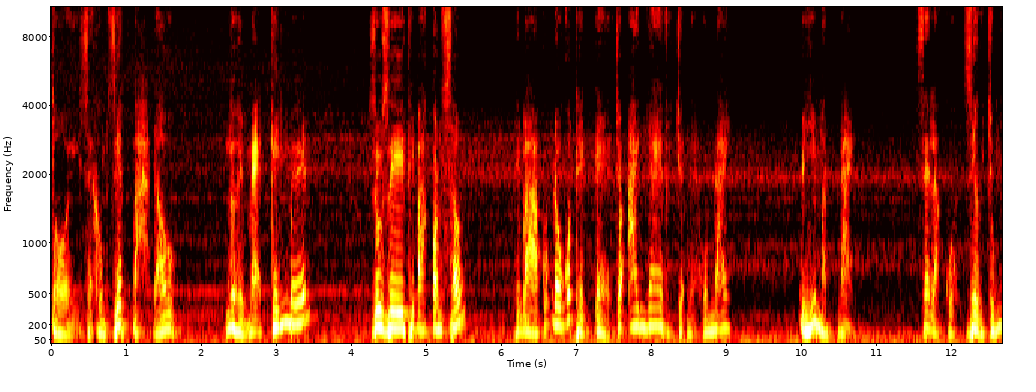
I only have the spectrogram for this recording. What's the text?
Tôi sẽ không giết bà đâu. Người mẹ kính mến. Dù gì thì bà còn sống thì bà cũng đâu có thể kể cho ai nghe về chuyện ngày hôm nay. Bí mật này sẽ là của riêng chúng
